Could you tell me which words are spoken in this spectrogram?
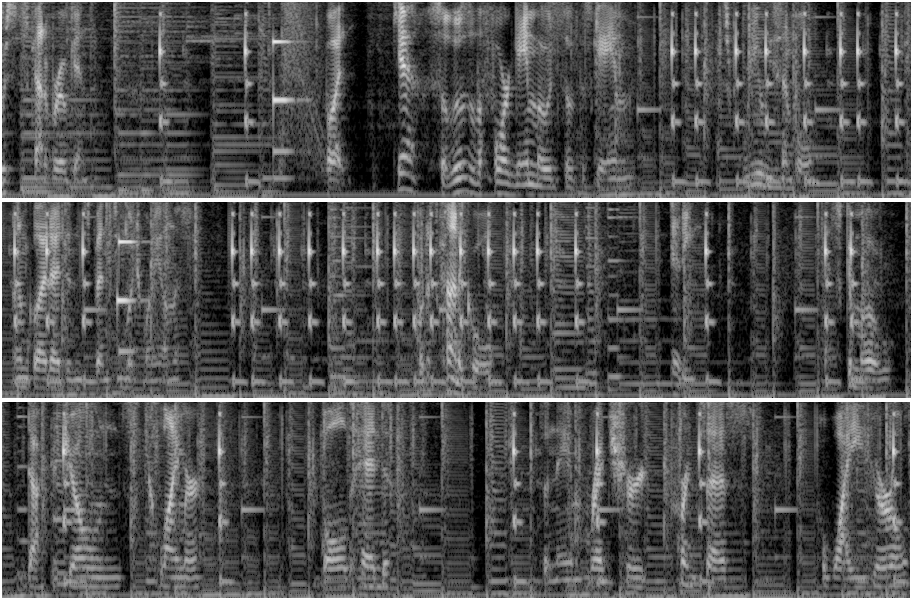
Boost is kind of broken. But, yeah, so those are the four game modes of this game. It's really simple. And I'm glad I didn't spend too much money on this. But it's kind of cool. Eddie. Eskimo. Dr. Jones, Climber, Bald Head, it's a name, Red Shirt, Princess, Hawaii Girl,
